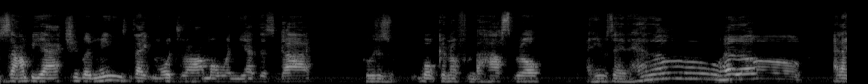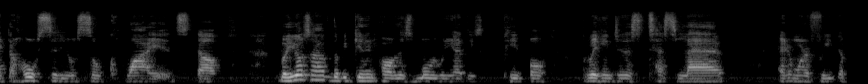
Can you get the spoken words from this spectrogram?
zombie action, but mainly like more drama when you have this guy who just woken up from the hospital and he was saying hello, hello, and like the whole city was so quiet and stuff. But you also have the beginning part of this movie where you have these people breaking into this test lab and want to free the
